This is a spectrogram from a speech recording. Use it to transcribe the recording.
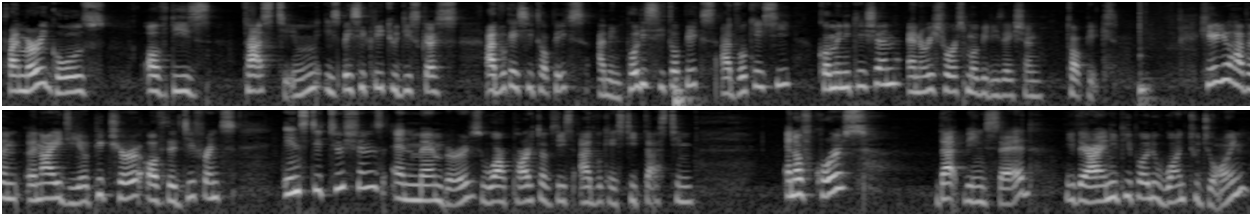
primary goals of this task team is basically to discuss advocacy topics, I mean policy topics, advocacy, communication, and resource mobilization topics. Here you have an, an idea, a picture of the different institutions and members who are part of this advocacy task team. And of course, that being said, if there are any people who want to join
